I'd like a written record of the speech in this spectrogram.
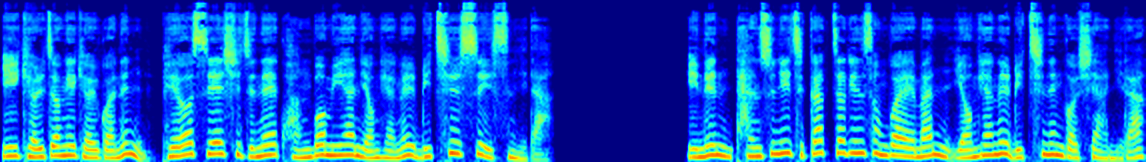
이 결정의 결과는 베어스의 시즌에 광범위한 영향을 미칠 수 있습니다. 이는 단순히 즉각적인 성과에만 영향을 미치는 것이 아니라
